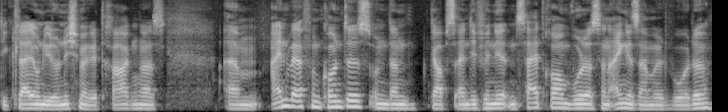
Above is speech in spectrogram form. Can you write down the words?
die Kleidung, die du nicht mehr getragen hast, ähm, einwerfen konntest und dann gab es einen definierten Zeitraum, wo das dann eingesammelt wurde.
